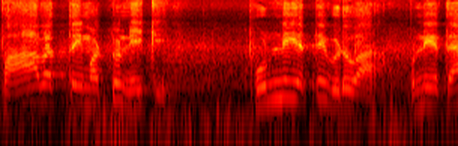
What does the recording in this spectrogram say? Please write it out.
பாவத்தை மட்டும் நீக்கி புண்ணியத்தை விடுவாராம். புண்ணியத்தை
